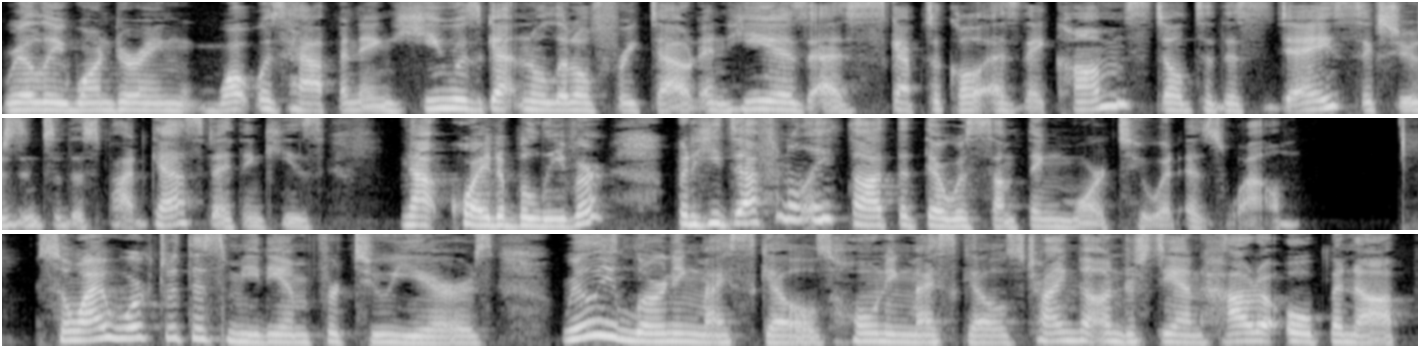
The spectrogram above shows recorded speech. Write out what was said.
really wondering what was happening. He was getting a little freaked out and he is as skeptical as they come still to this day, six years into this podcast. I think he's not quite a believer, but he definitely thought that there was something more to it as well. So I worked with this medium for two years, really learning my skills, honing my skills, trying to understand how to open up,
